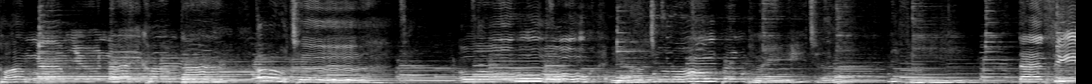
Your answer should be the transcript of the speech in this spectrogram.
ความงามอยู่ในความตายโอ้เธอโอ้อยากจะร้องเป็นเพลงให้เธอได้ฟังแต่สี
